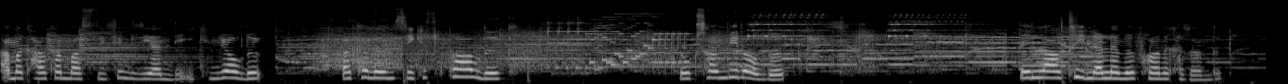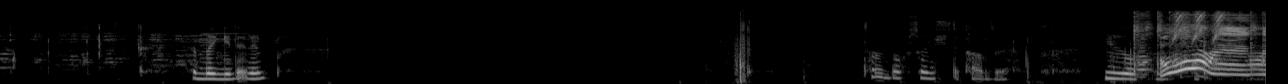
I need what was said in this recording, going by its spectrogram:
ama kalkan bastığı için bizi yendi. İkinci olduk. Bakalım 8 kupa aldık. 91 olduk. 56 ilerleme puanı kazandık. Hemen gidelim. Tam 93'te kaldı. 100 olsun. Boring.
